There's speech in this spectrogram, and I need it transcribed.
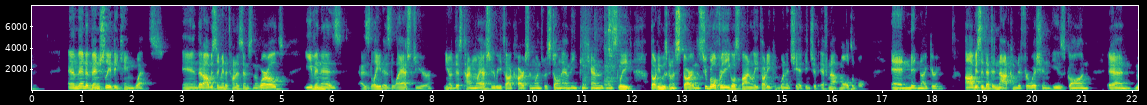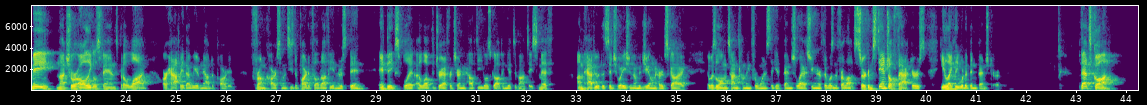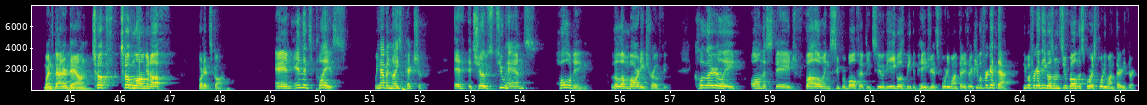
And then eventually it became Wentz. And that obviously made a ton of sense in the world, even as as late as last year, you know, this time last year, we thought Carson Wentz was still an MVP candidate in this league, thought he was going to start in the Super Bowl for the Eagles finally, thought he could win a championship, if not multiple, and midnight green. Obviously, that did not come to fruition. He is gone. And me, not sure all Eagles fans, but a lot are happy that we have now departed from Carson Wentz. He's departed Philadelphia, and there's been a big split. I love the draft return and help the Eagles go up and get DeVonta Smith. I'm happy with the situation. I'm a Jalen Hurts guy. It was a long time coming for Wentz to get benched last year. And if it wasn't for a lot of circumstantial factors, he likely would have been benched earlier. That's gone. Wentz banner down. Took took long enough, but it's gone. And in its place, we have a nice picture. It, it shows two hands holding the Lombardi trophy. Clearly on the stage following Super Bowl 52, the Eagles beat the Patriots 41 33. People forget that. People forget the Eagles won the Super Bowl and the score is 41 33.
